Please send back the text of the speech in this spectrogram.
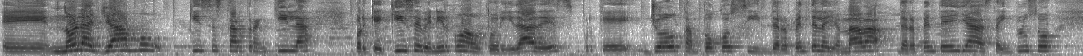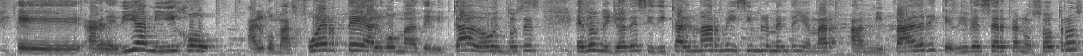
eh, no la llamo quise estar tranquila porque quise venir con autoridades, porque yo tampoco, si de repente la llamaba, de repente ella hasta incluso eh, agredía a mi hijo algo más fuerte, algo más delicado. Entonces es donde yo decidí calmarme y simplemente llamar a mi padre que vive cerca de nosotros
